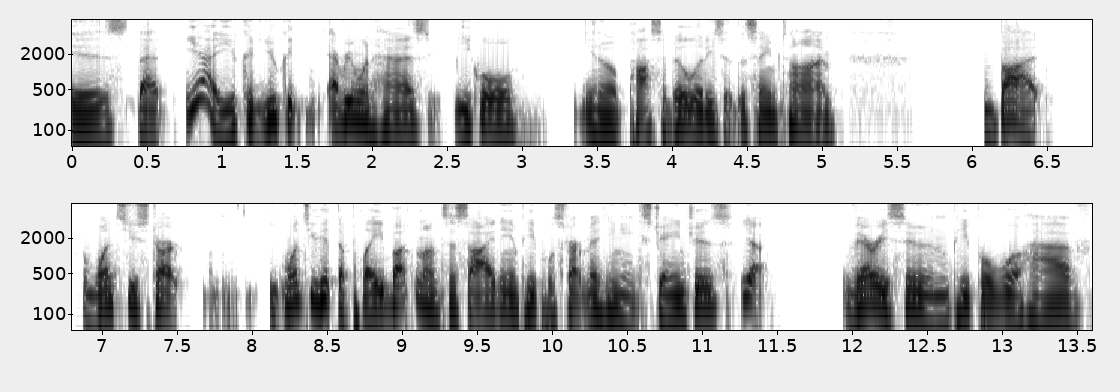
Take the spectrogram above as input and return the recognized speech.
is that yeah, you could you could everyone has equal, you know, possibilities at the same time. But once you start once you hit the play button on society and people start making exchanges, Yeah. very soon people will have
